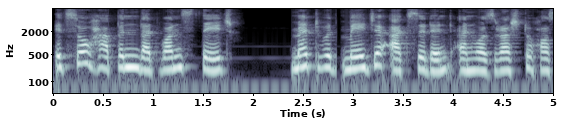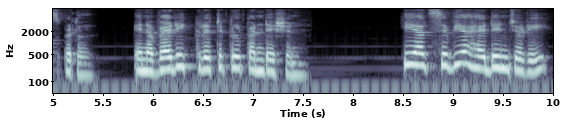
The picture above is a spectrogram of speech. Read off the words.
It so happened that once Tej met with major accident and was rushed to hospital in a very critical condition. He had severe head injury.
